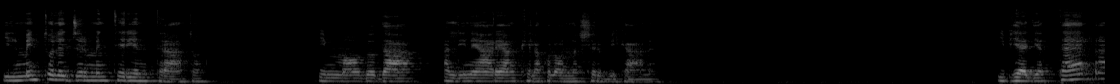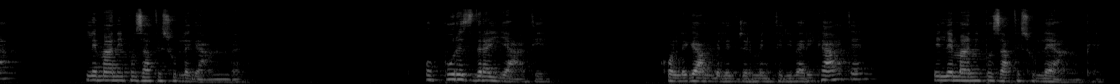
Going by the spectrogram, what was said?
il mento leggermente rientrato, in modo da allineare anche la colonna cervicale. I piedi a terra, le mani posate sulle gambe, oppure sdraiati con le gambe leggermente divaricate e le mani posate sulle anche.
